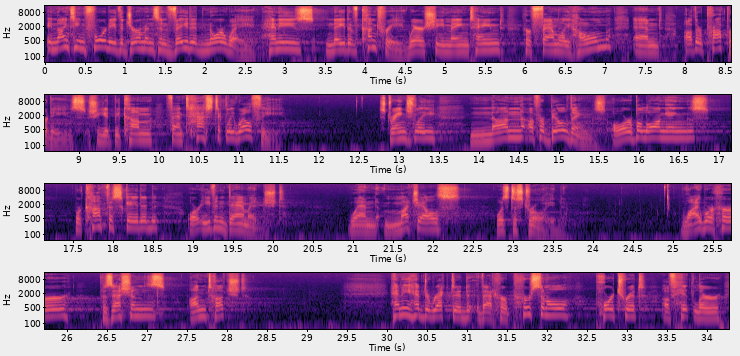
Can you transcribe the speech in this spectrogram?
In 1940, the Germans invaded Norway, Henie's native country, where she maintained her family home and other properties. She had become fantastically wealthy. Strangely, none of her buildings or belongings were confiscated or even damaged when much else was destroyed. Why were her possessions untouched? Henie had directed that her personal portrait of Hitler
